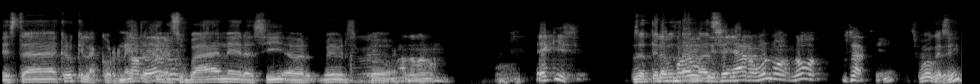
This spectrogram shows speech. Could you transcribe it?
está, creo que la corneta ver. tiene su banner así, a ver, voy a ver si A ver, puedo. mándamelo. X, O sea, ¿le tenemos nada más. diseñar uno? No, o sea, Sí, supongo que sí.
